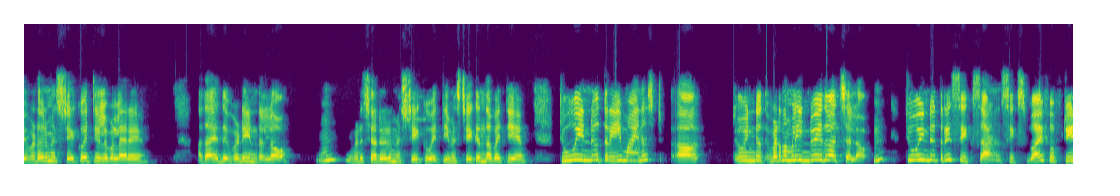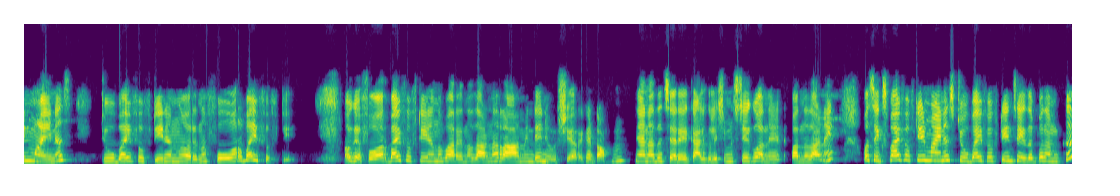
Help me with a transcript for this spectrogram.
ഇവിടെ ഒരു മിസ്റ്റേക്ക് പറ്റിയല്ലോ പിള്ളേരെ. അതായത് ഇവിടെ ഉണ്ടല്ലോ. ഇവിടെ ചെറിയൊരു മിസ്റ്റേക്ക് പറ്റി. മിസ്റ്റേക്ക് എന്താ പറ്റിയേ? Two into three minus two into ഇവിടെ നമ്മൾ ഇന്റു ചെയ്ത് വെച്ചല്ലോ. ടു ഇന്റു ത്രീ സിക്സ് ആണ്. Six by fifteen minus two by fifteen എന്ന് പറയുന്നത് four by fifteen okay four by fifteen എന്ന് പറയുന്നതാണ് റാമിന്റെ ന്യൂ ഷെയർ കേട്ടോ. ഞാനത് ചെറിയ കാൽക്കുലേഷൻ മിസ്റ്റേക്ക് വന്ന വന്നതാണ്. അപ്പോൾ six by fifteen minus two by fifteen ചെയ്തപ്പോൾ നമുക്ക്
